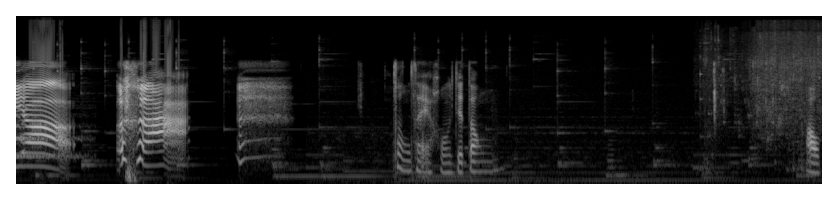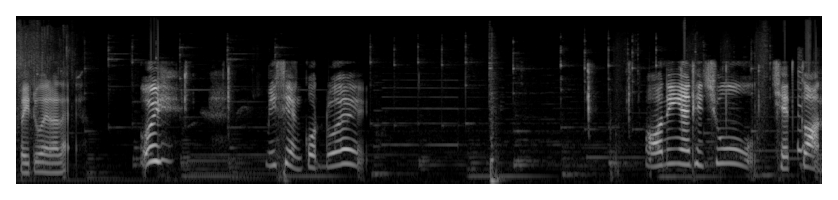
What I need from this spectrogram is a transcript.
ดีอะสงสัยคงจะต้อง เอาไปด้วยแล้วแหละอุ้ย มีเสียงกดด้วย อ๋อ นี่ไงทิชชู่ เช็ดก่อน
